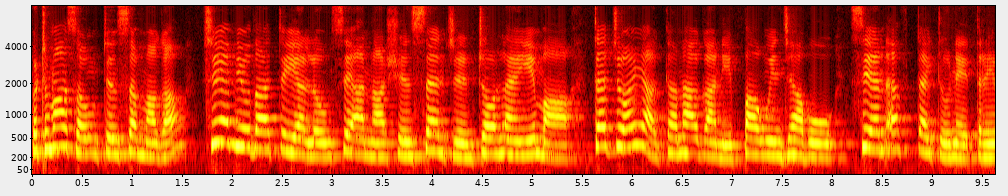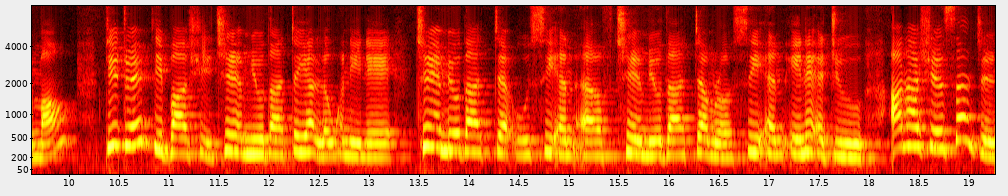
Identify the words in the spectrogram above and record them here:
ပထမဆုံးတင်ဆက်မှာကချစ်အမျိုးသားတရက်လုံးစစ်အာဏာရှင်စန့်ကျင်တော်လှန်ရေးမှာတက်ကြွရာကဏ္ဍကနေပါဝင်ကြဖို့ CNF တိုက်တွန်းတဲ့သတင်းမှာ ပြည်တွင်းပြည်ပရှိချင်းအမျိုးသားတရက်လုံးအနေနဲ့ချင်းအမျိုးသားတပ်ဦး CNF ချင်းအမျိုးသားတပ်မတော် CNA နဲ့အတူအာဏာရှင်စန့်ကျင်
